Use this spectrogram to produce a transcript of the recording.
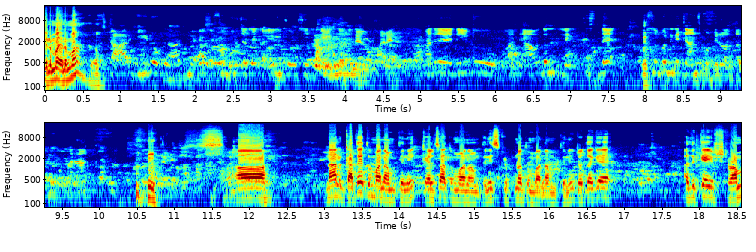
ಏನಮ್ಮ ಏನಮ್ಮ? ಲೆಕ್ಕಿಸದೆ ಚಾನ್ಸ್ ನಾನು ಕತೆ ತುಂಬ ನಂಬ್ತೀನಿ, ಕೆಲಸ ತುಂಬ ನಂಬ್ತೀನಿ ಸ್ಕ್ರಿಪ್ಟ್ನ ತುಂಬ ನಂಬ್ತೀನಿ. ಜೊತೆಗೆ ಅದಕ್ಕೆ ಶ್ರಮ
